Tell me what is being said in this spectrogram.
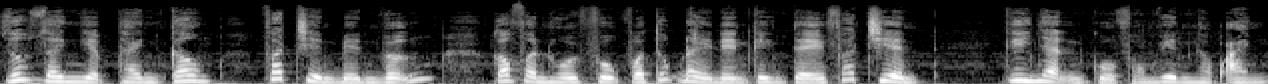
giúp doanh nghiệp thành công, phát triển bền vững, góp phần hồi phục và thúc đẩy nền kinh tế phát triển. Ghi nhận của phóng viên Ngọc Ánh.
